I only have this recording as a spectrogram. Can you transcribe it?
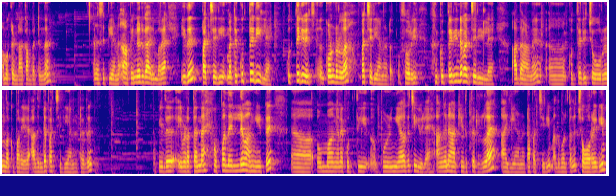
നമുക്ക് ഉണ്ടാക്കാൻ പറ്റുന്ന റെസിപ്പിയാണ്. ആ പിന്നെ ഒരു കാര്യം പറയാം. ഇത് പച്ചരി മറ്റേ കുത്തരി ഇല്ലേ? കുത്തരി വെച്ച് കൊണ്ടുള്ള പച്ചരിയാണ് കേട്ടോ. സോറി കുത്തരീന്റെ പച്ചരിയില്ലേ? അതാണ് കുത്തരി ചോറ് എന്നൊക്കെ പറയില്ല അതിന്റെ പച്ചരിയാണ് കേട്ടോ ഇത്. അപ്പോൾ ഇത് ഇവിടെ തന്നെ ഉപ്പ നെല്ല് വാങ്ങിയിട്ട് ഉമ്മ അങ്ങനെ കുത്തി പുഴുങ്ങി അതൊക്കെ ചെയ്യൂലേ? അങ്ങനെ ആക്കി എടുത്തിട്ടുള്ള അരിയാണ് കേട്ടോ പച്ചരിയും അതുപോലെ തന്നെ ചോറരിയും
